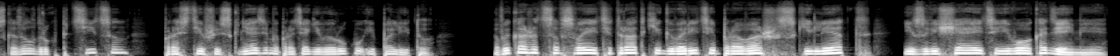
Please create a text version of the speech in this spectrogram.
сказал вдруг Птицын, простившись с князем и протягивая руку Ипполиту. «Вы, кажется, в своей тетрадке говорите про ваш скелет и завещаете его Академии.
